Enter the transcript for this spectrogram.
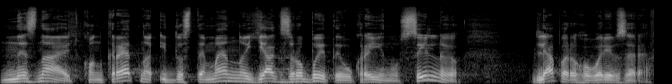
не знають конкретно і достеменно, як зробити Україну сильною для переговорів з РФ.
